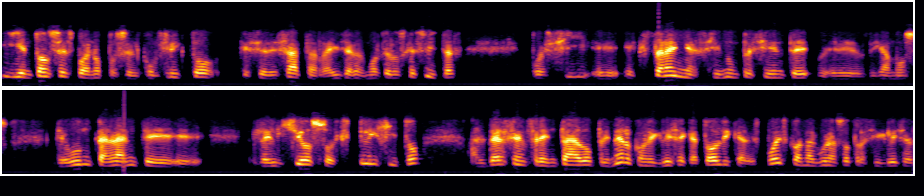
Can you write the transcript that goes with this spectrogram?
y entonces, bueno, pues el conflicto que se desata a raíz de la muerte de los jesuitas, pues sí eh, extraña siendo un presidente, eh, digamos, de un talante religioso explícito, al verse enfrentado primero con la Iglesia Católica, después con algunas otras iglesias,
